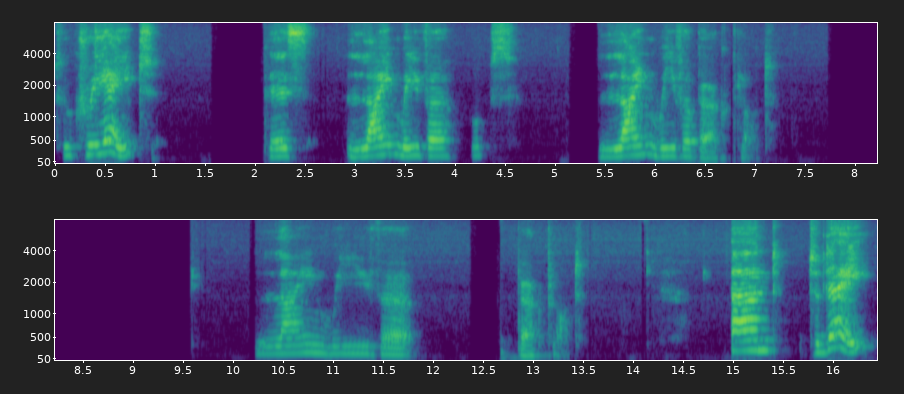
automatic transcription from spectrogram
to create this Lineweaver, oops, Lineweaver Burk plot. Lineweaver Burk plot. And today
